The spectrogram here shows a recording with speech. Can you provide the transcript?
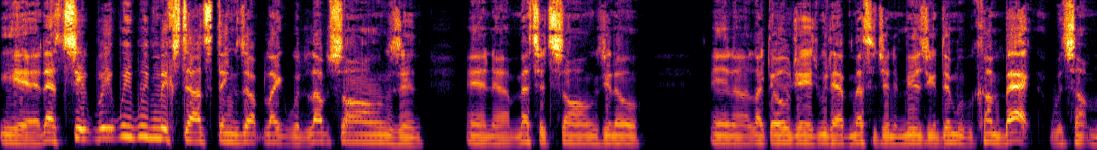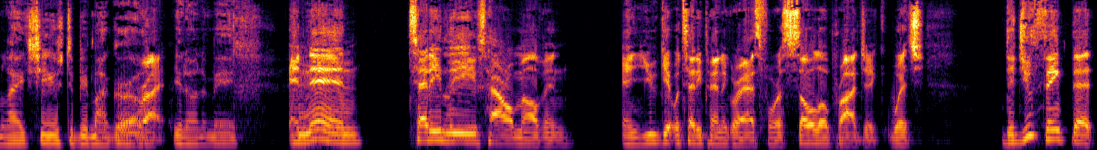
Yeah, that's see, we, we we mixed out things up like with love songs and and uh, message songs, you know, and uh, like the O'Jays, we'd have message in the music, and then we would come back with something like "She used to be my girl," Right. You know what I mean? And then Teddy leaves Harold Melvin, and you get with Teddy Pendergrass for a solo project. Which did you think that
